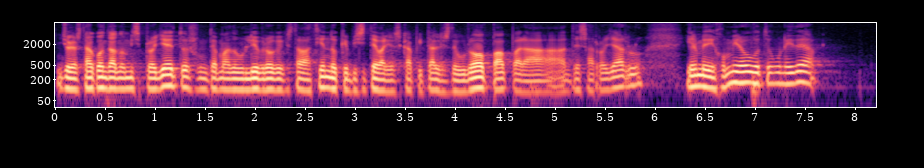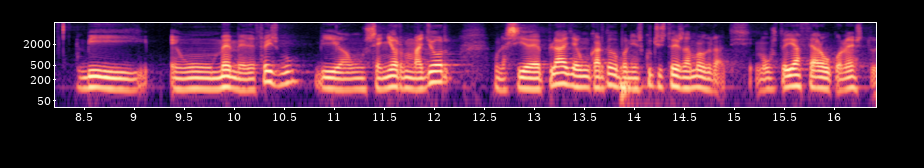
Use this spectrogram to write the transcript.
Yo le estaba contando mis proyectos, un tema de un libro que estaba haciendo, que visité varias capitales de Europa para desarrollarlo. Y él me dijo, mira Hugo, tengo una idea vi en un meme de Facebook, vi a un señor mayor, una silla de playa, un cartón que ponía escucho historias de amor gratis. Y me gustaría hacer algo con esto.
